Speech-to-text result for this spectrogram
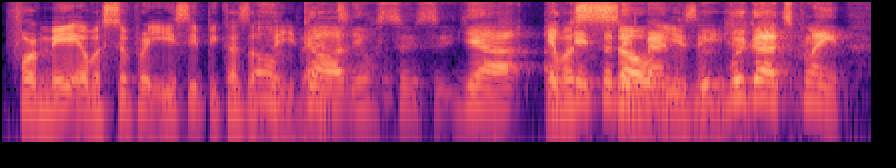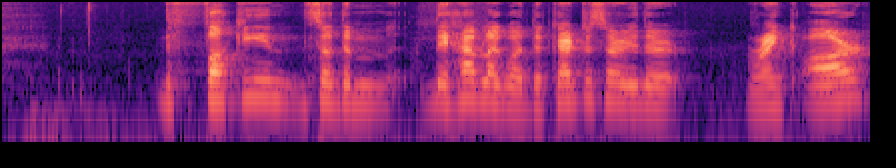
for me, it was super easy because of oh the event. Oh god, it was so easy. Yeah, It was the so event- easy. We, we gotta explain. The fucking so the they have like what the characters are either rank R,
